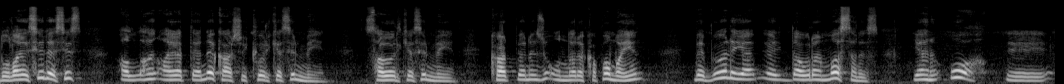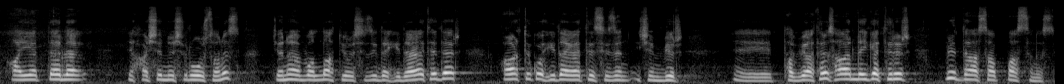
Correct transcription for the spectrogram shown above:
Dolayısıyla siz Allah'ın ayetlerine karşı kör kesilmeyin. Sağır kesilmeyin. Kalplerinizi onlara kapamayın. Ve böyle e, davranmazsanız yani o e, ayetlerle haşır neşir olursanız Cenab-ı Allah diyor sizi de hidayet eder. Artık o hidayeti sizin için bir e, tabiatınız haline getirir. Bir daha sapmazsınız.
